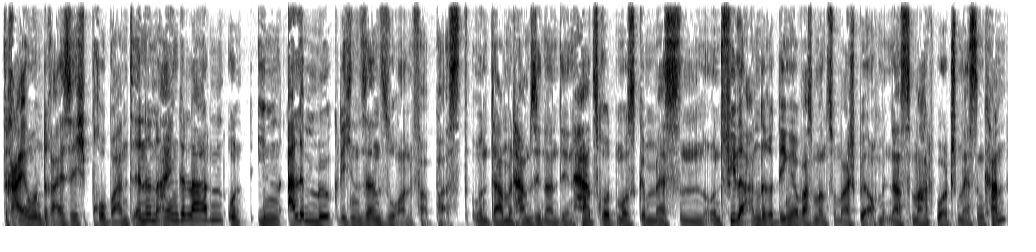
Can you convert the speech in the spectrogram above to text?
33 ProbandInnen eingeladen und ihnen alle möglichen Sensoren verpasst. Und damit haben sie dann den Herzrhythmus gemessen und viele andere Dinge, was man zum Beispiel auch mit einer Smartwatch messen kann.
